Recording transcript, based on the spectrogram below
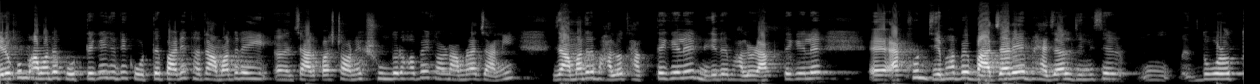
এরকম আমাদের প্রত্যেকেই যদি করতে পারি, তাহলে আমাদের এই চারপাশটা অনেক সুন্দর হবে। কারণ আমরা জানি যে আমাদের ভালো থাকতে গেলে, নিজেদের ভালো রাখতে গেলে এখন যেভাবে বাজারে ভেজাল জিনিসের দৌরত্ব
